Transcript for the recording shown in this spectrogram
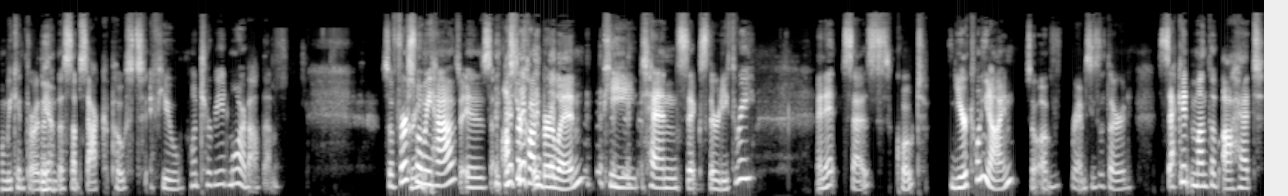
And we can throw them yeah. in the Substack post if you want to read more about them. So first Great. one we have is Ostracon Berlin P10633 and it says, quote, year 29, so of Ramses III, second month of Ahet,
